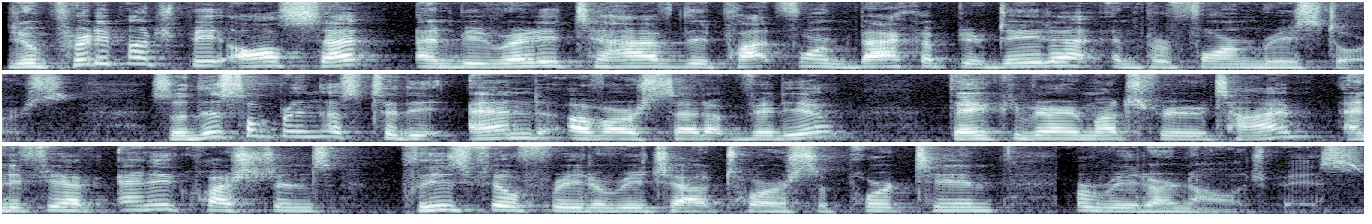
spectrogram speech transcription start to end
you'll pretty much be all set and be ready to have the platform back up your data and perform restores. So this will bring us to the end of our setup video. Thank you very much for your time. And if you have any questions, please feel free to reach out to our support team or read our knowledge base.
